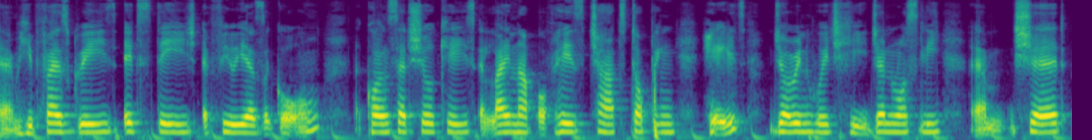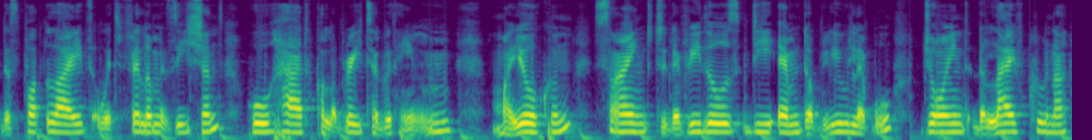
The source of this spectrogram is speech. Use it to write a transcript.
um, he first graced its stage a few years ago. The concert showcased a lineup of his chart topping hits, during which he generously um, shared the spotlight with fellow musicians who had collaborated with him. Mayorkun, signed to the Davido's DMW label, joined the live crooner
